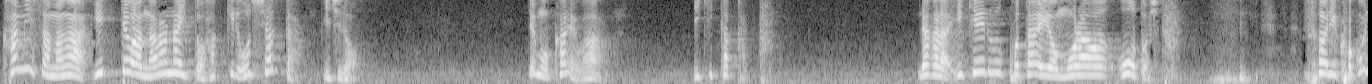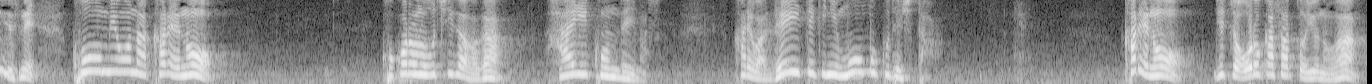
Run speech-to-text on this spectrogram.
神様が言ってはならないとはっきりおっしゃった。一度。でも彼は、行きたかった。だから、行ける答えをもらおうとした。つまり、ここにですね、巧妙な彼の心の内側が入り込んでいます。彼は霊的に盲目でした。彼の実は愚かさというのは、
